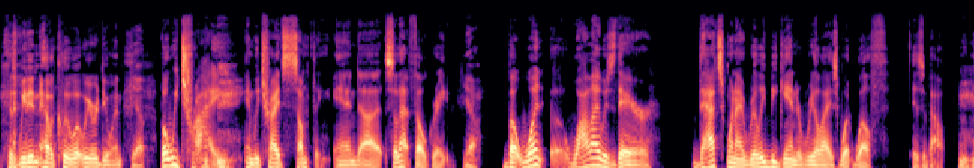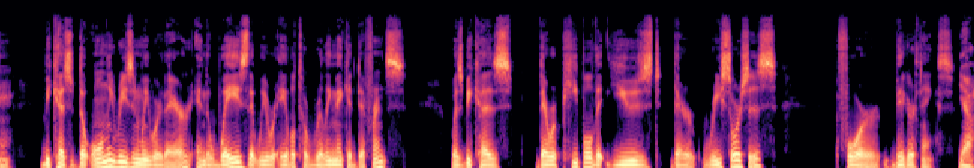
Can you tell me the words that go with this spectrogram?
because we didn't have a clue what we were doing Yep. but we tried and we tried something and uh, so that felt great Yeah. But what while i was there that's when i really began to realize what wealth is about. Hmm because the only reason we were there and the ways that we were able to really make a difference was because there were people that used their resources for bigger things. Yeah.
